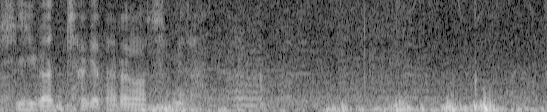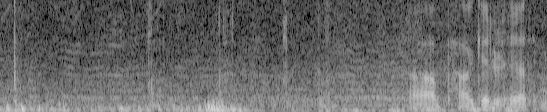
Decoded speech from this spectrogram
기가 차게 달아놨습니다. 다 파괴를 해야 됩니다.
